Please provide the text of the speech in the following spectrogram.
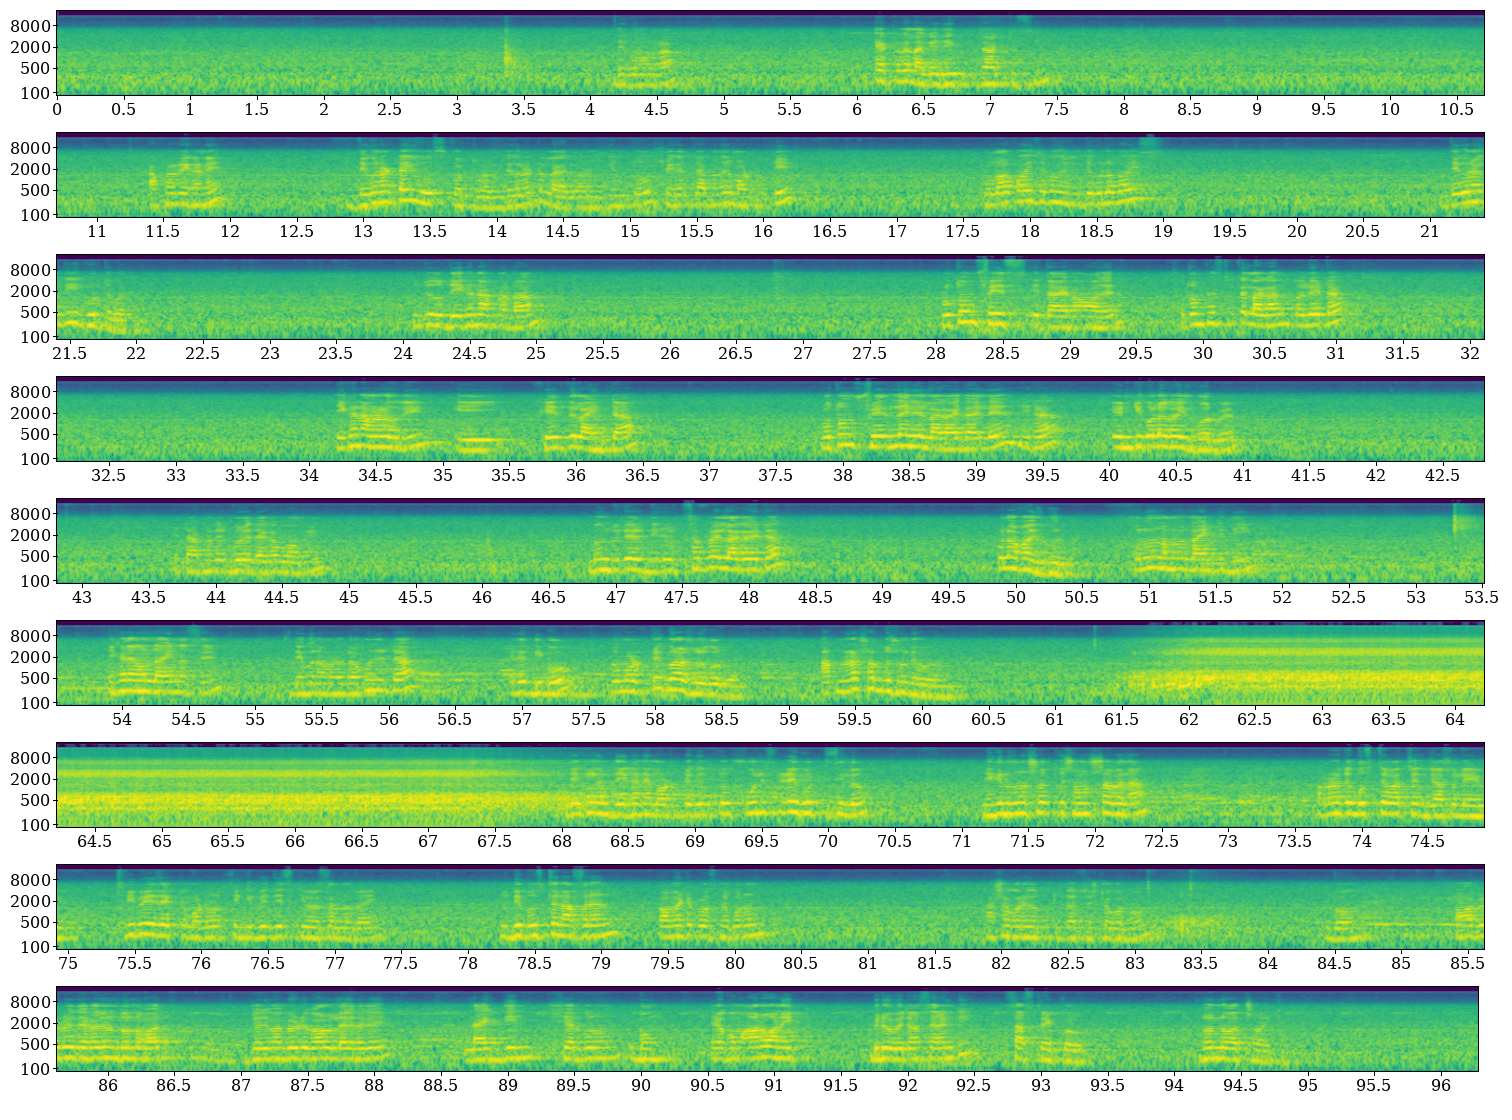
দেখুন আমরা একটাতে লাগিয়ে রাখতেছি। আপনারা এখানে দেগুনারটাই ইউজ করতে পারেন দেগুনারটা লাগাতে পারেন কিন্তু সেক্ষেত্রে আপনাদের মোটরটি ক্লক ওয়াইজ এবং ইন্টিগুলো ওয়াইজ দেখুন একদিকে ঘুরতে পারে। কিন্তু যদি এখানে আপনারা, প্রথম ফেজ এটা এখন আমাদের। প্রথম ফেজটাতে লাগান, তাহলে এটা, এখানে আমরা যদি এই ফেজ লাইনটা প্রথম ফেজ লাইনে লাগাই তাইলে এটা এন্টিকোলা গাইজ করবে এটা আপনাদের ঘুরে দেখাবো আমি। এবং যদি সাপ্লাই লাগাই এটা কোলা গাইজ ঘুরবে চলুন আমরা লাইনটি দিই। এখানে এখন লাইন আছে। দেখুন, আমরা যখন এটা এটা দিব, তো মোটরটি ঘোরা শুরু করবে। আপনারা শব্দ শুনতে পাবেন। দেখলেন যে এখানে মোটরটি কিন্তু ফুল স্পিডে ঘুরতেছিল। এখানে কোনো সত্যি সমস্যা হবে না। আপনারা তো বুঝতে পারছেন যে আসলে থ্রি পেজ একটা মোটর সিঙ্গেল পেজ কীভাবে চালানো যায়। যদি বুঝতে না পারেন কমেন্টে প্রশ্ন করুন। আশা করি উত্তর দেওয়ার চেষ্টা করব। এবং আমার ভিডিও দেখার জন্য ধন্যবাদ। যদি আমার ভিডিও ভালো লেগে থাকে লাইক দিন শেয়ার করুন এবং এরকম আরও অনেক ভিডিও পেতে আমার চ্যানেলটি সাবস্ক্রাইব করুন। ধন্যবাদ সবাইকে।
